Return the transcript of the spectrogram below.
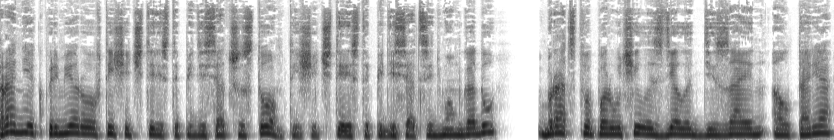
Ранее, к примеру, в 1456-1457 году братство поручило сделать дизайн алтаря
